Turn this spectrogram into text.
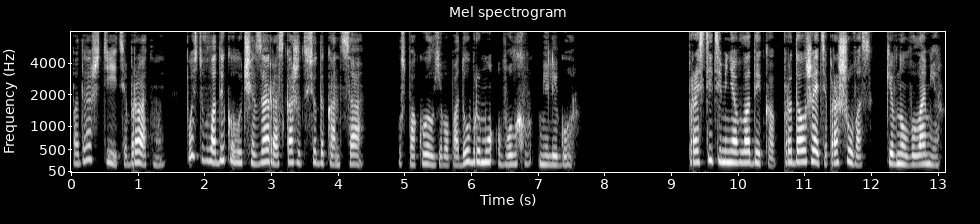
«Подождите, брат мой, пусть владыка Лучезар расскажет все до конца», — успокоил его по-доброму Волхв Мелигор. «Простите меня, владыка, продолжайте, прошу вас», — кивнул Воломир.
